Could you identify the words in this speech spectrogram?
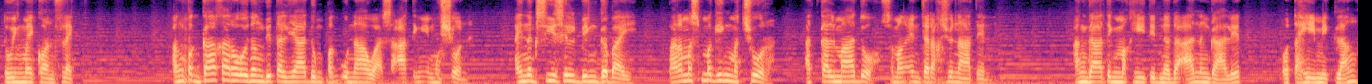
tuwing may conflict. Ang pagkakaroon ng detalyadong pag-unawa sa ating emosyon ay nagsisilbing gabay para mas maging mature at kalmado sa mga interaksyon natin. Ang dating makitid na daan ng galit o tahimik lang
